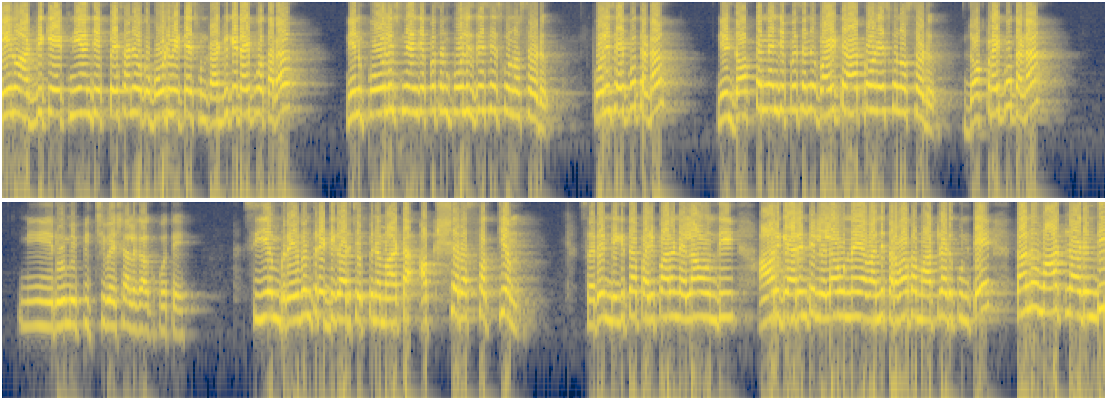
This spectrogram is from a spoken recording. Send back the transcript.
నేను అడ్వకేట్ని అని చెప్పేసి అని ఒక బోర్డు పెట్టేసుకుంటా. అడ్వకేట్ అయిపోతారా? నేను పోలీస్ని అని చెప్పేసి అని పోలీస్ డ్రెస్ వేసుకొని వస్తాడు. పోలీస్ అయిపోతాడా? నేను డాక్టర్ని అని చెప్పేసి అని వైట్ ఆప్రాన్ వేసుకొని వస్తాడు. డాక్టర్ అయిపోతాడా? మీరు మీ పిచ్చి వేషాలు కాకపోతే. సీఎం రేవంత్ రెడ్డి గారు చెప్పిన మాట అక్షర సత్యం. సరే మిగతా పరిపాలన ఎలా ఉంది? ఆరు గ్యారెంటీలు ఎలా ఉన్నాయి? అవన్నీ తర్వాత మాట్లాడుకుంటే తను మాట్లాడింది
